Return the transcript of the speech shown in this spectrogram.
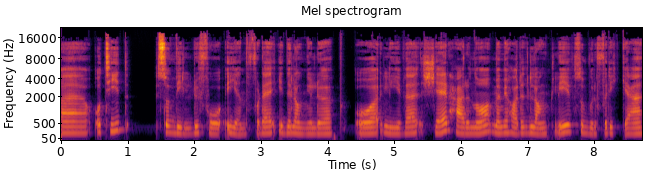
eh, og tid, så vil du få igjen for det i det lange løp. Og livet skjer her og nå, men vi har et langt liv, så hvorfor ikke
